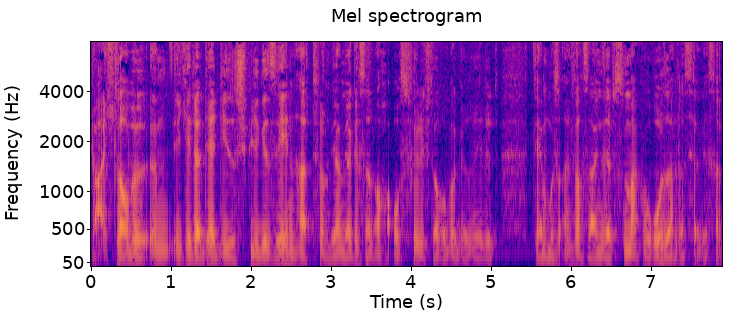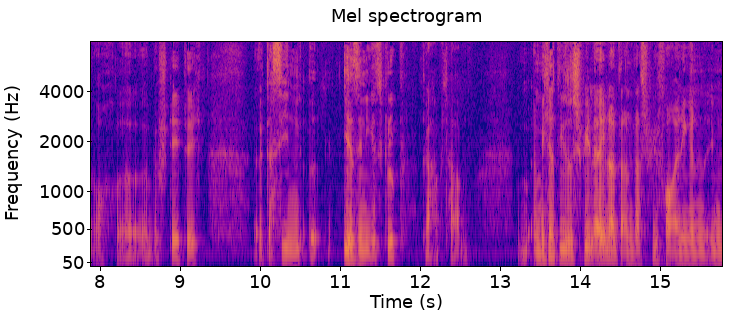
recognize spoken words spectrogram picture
Ja, ich glaube, ähm, jeder, der dieses Spiel gesehen hat, und wir haben ja gestern auch ausführlich darüber geredet, der muss einfach sagen, selbst Marco Rosa hat das ja gestern auch äh, bestätigt, äh, dass sie ein äh, irrsinniges Glück gehabt haben. Mich hat dieses Spiel erinnert an das Spiel vor einigen im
